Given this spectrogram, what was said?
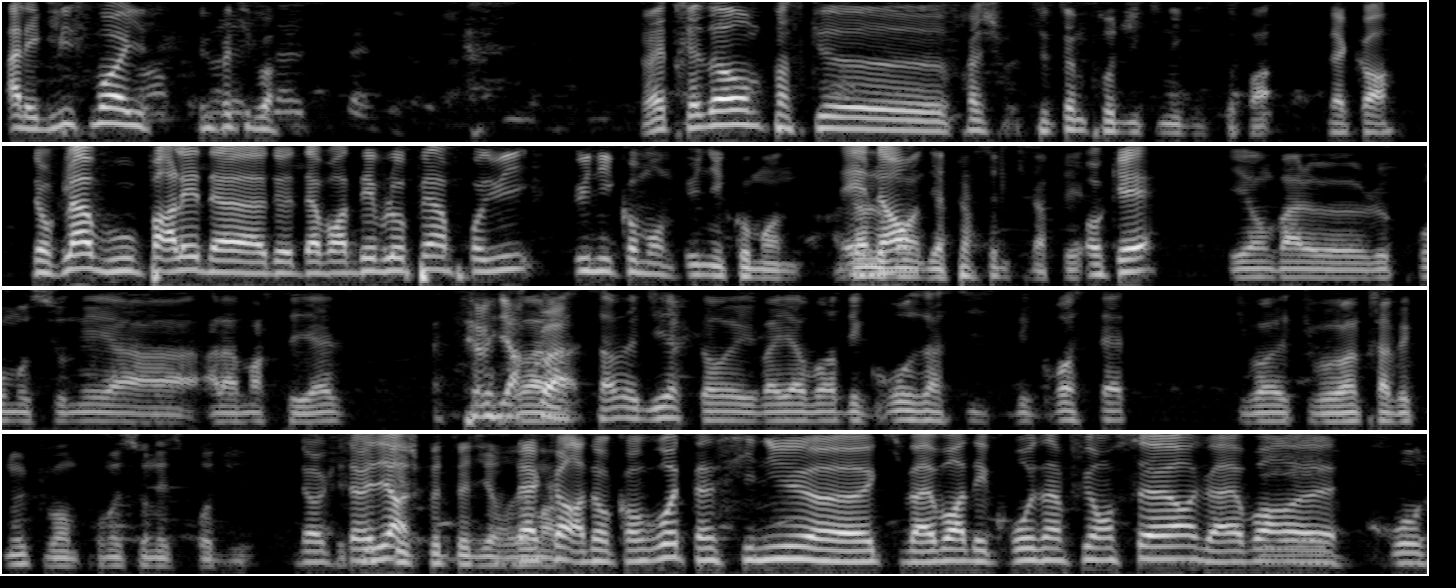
Allez, glisse-moi une, petite voix. Ça va être énorme parce que, franchement, c'est un produit qui n'existe pas. D'accord. Donc là, vous parlez d'avoir développé un produit unique au monde. Unique au monde. Dans Énorme. il n'y a personne qui l'a fait. Ok. Et on va le, le promotionner à, à la Marseillaise. Ça veut dire Voilà. quoi? Ça veut dire qu'il va y avoir des gros assises, des grosses têtes qui vont, qui vont entrer avec nous, qui vont promotionner ce produit. Donc ça veut ce dire. que je peux te dire. D'accord. Donc en gros, tu insinues euh, qu'il va y avoir des gros influenceurs, il va y avoir. Des euh, gros,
